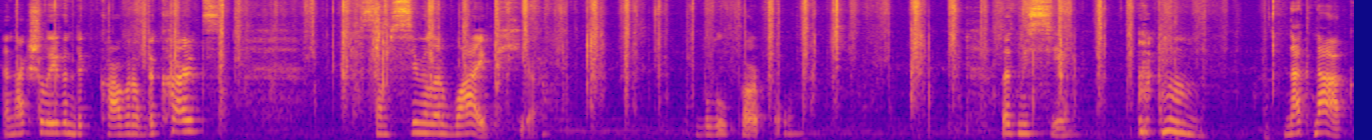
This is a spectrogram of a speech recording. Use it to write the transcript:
And actually even the cover of the cards some similar vibe here. Blue purple. Let me see. Knock knock.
